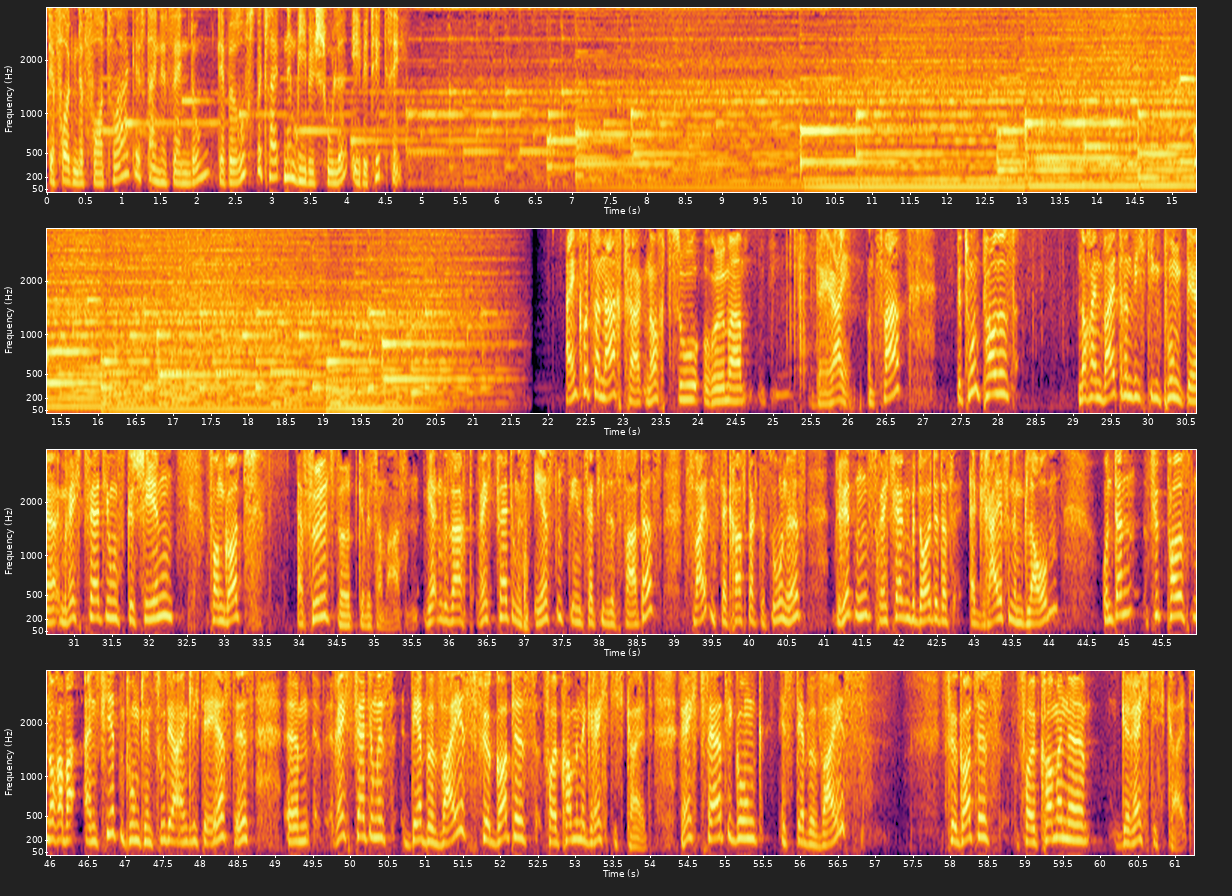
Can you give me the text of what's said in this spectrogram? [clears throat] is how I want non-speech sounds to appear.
Der folgende Vortrag ist eine Sendung der berufsbegleitenden Bibelschule EBTC. Ein kurzer Nachtrag noch zu Römer 3. Und zwar betont Paulus noch einen weiteren wichtigen Punkt, der im Rechtfertigungsgeschehen von Gott erfüllt wird gewissermaßen. Wir hatten gesagt, Rechtfertigung ist erstens die Initiative des Vaters, zweitens der Kraftakt des Sohnes, drittens Rechtfertigung bedeutet das Ergreifen im Glauben und dann fügt Paulus noch aber einen vierten Punkt hinzu, der eigentlich der erste ist. Ähm, Rechtfertigung ist der Beweis für Gottes vollkommene Gerechtigkeit. Rechtfertigung ist der Beweis für Gottes vollkommene Gerechtigkeit.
